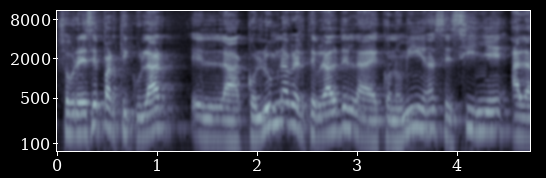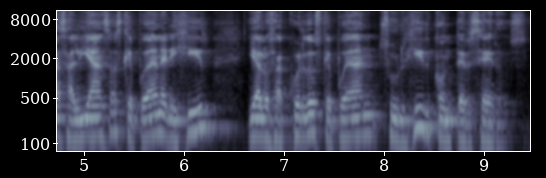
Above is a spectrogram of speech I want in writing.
sobre ese particular, la columna vertebral de la economía se ciñe a las alianzas que puedan erigir y a los acuerdos que puedan surgir con terceros.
